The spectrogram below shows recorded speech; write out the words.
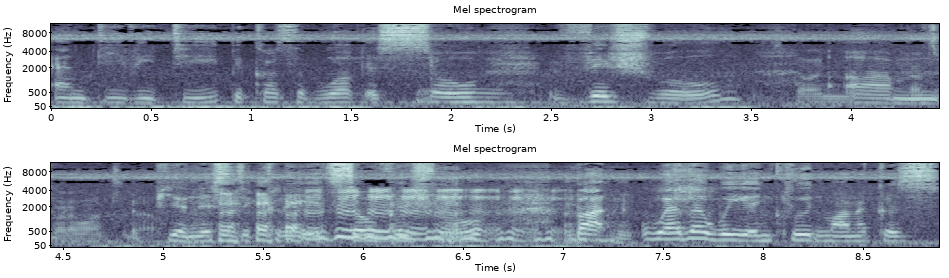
and DVD because the work is so visual. um, that's what I want to know. Pianistically, it's so visual. But whether we include Monica's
